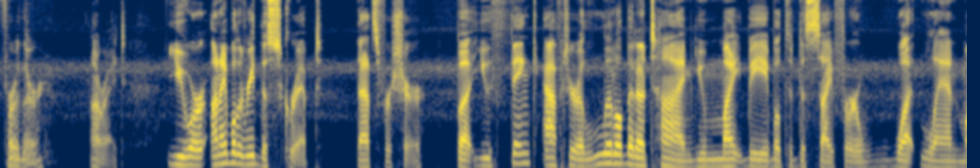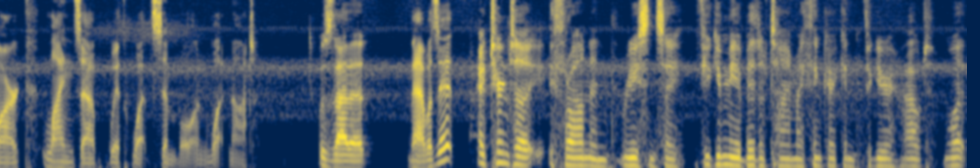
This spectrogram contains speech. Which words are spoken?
further. All right. You are unable to read the script, that's for sure. But you think after a little bit of time you might be able to decipher what landmark lines up with what symbol and whatnot. Was that it? That was it. I turn to Ithran and Reese and say, If you give me a bit of time, I think I can figure out what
